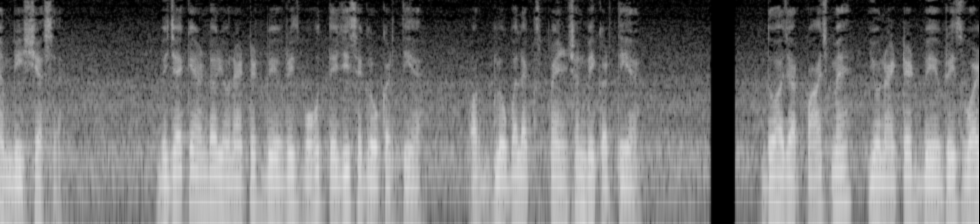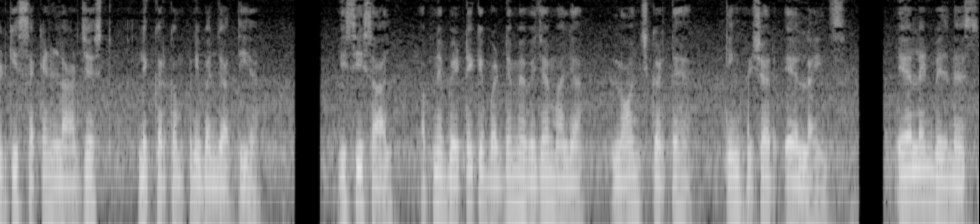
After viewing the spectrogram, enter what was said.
एम्बिशियस है। विजय के अंडर यूनाइटेड बेवरेज बहुत तेज़ी से ग्रो करती है और ग्लोबल एक्सपेंशन भी करती है। 2005 में यूनाइटेड बेवरेज वर्ल्ड की सेकेंड लार्जेस्ट लिकर कंपनी बन जाती है। इसी साल अपने बेटे के बर्थडे में विजय माल्या लॉन्च करते हैं किंगफिशर एयरलाइंस। एयरलाइन बिज़नेस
